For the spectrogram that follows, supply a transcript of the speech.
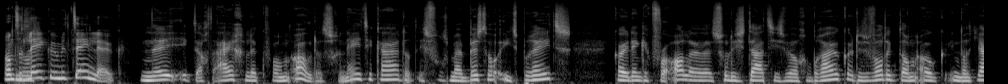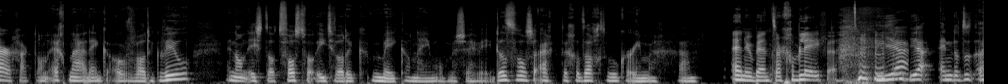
Want het leek u meteen leuk? Nee, ik dacht eigenlijk van, oh, dat is genetica. Dat is volgens mij best wel iets breeds. Kan je denk ik voor alle sollicitaties wel gebruiken. Dus wat ik dan ook in dat jaar ga ik dan echt nadenken over wat ik wil. En dan is dat vast wel iets wat ik mee kan nemen op mijn cv. Dat was eigenlijk de gedachte hoe ik erin ben gegaan. En u bent er gebleven. ja, ja, en dat het uh,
